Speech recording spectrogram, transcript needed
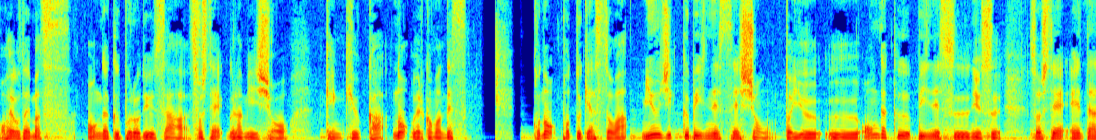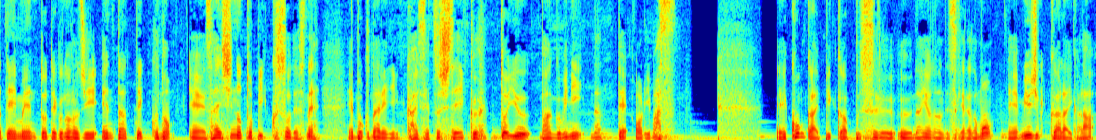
おはようございます。音楽プロデューサー、そしてグラミー賞研究家のウェルカマンです。このポッドキャストはミュージックビジネスセッションという音楽ビジネスニュース、そしてエンターテインメントテクノロジー、エンターテックの、えー最新のトピックスをですね、えー僕なりに解説していくという番組になっております。えー今回ピックアップする内容なんですけれども、えーミュージックアライから、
